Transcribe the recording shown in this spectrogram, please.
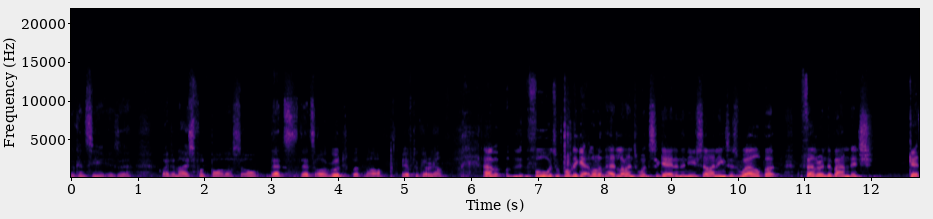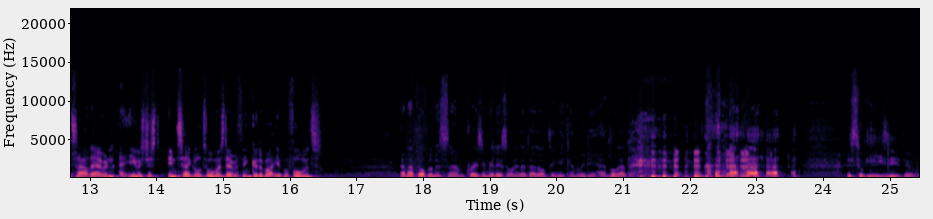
you can see he's a quite a nice footballer. So that's that's all good. But now we have to carry on. Uh, the forwards will probably get a lot of the headlines once again and the new signings as well. But the fella in the bandage gets out there and he was just integral to almost everything good about your performance. Yeah, my problem is um, praising Millie is only that I don't think he can really handle that. it's too easy to.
